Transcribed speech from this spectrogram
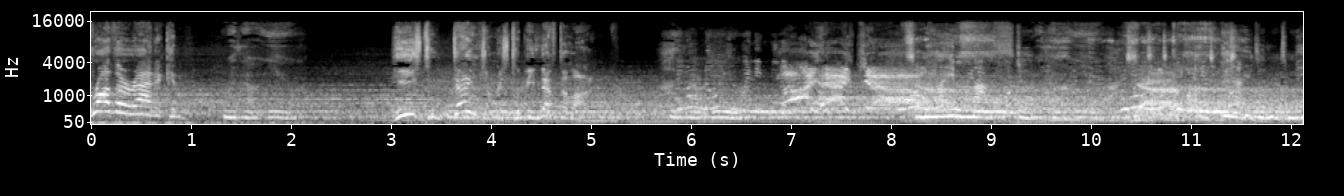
brother, Anakin! Without you. He's too dangerous to be left alive. Without you. I hate you! My master abandoned me.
